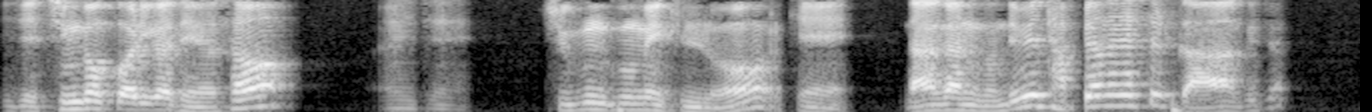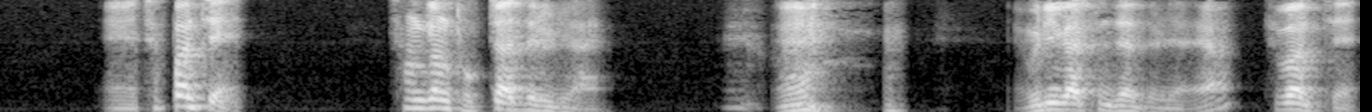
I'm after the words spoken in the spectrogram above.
이제 증거거리가 되어서 이제 죽음금의 길로 이렇게 나아가는 건데 왜 답변을 했을까? 그죠? 예, 첫 번째, 성경 독자들을 위하여. 예, 우리 같은 위하여. 두 번째,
